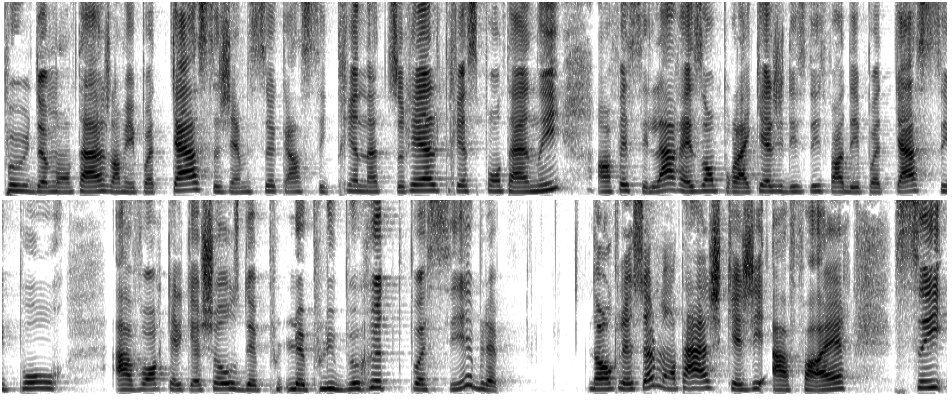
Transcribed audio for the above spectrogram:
peu de montage dans mes podcasts. J'aime ça quand c'est très naturel, très spontané. En fait, c'est la raison pour laquelle j'ai décidé de faire des podcasts. C'est pour avoir quelque chose de le plus brut possible. Donc, le seul montage que j'ai à faire, c'est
